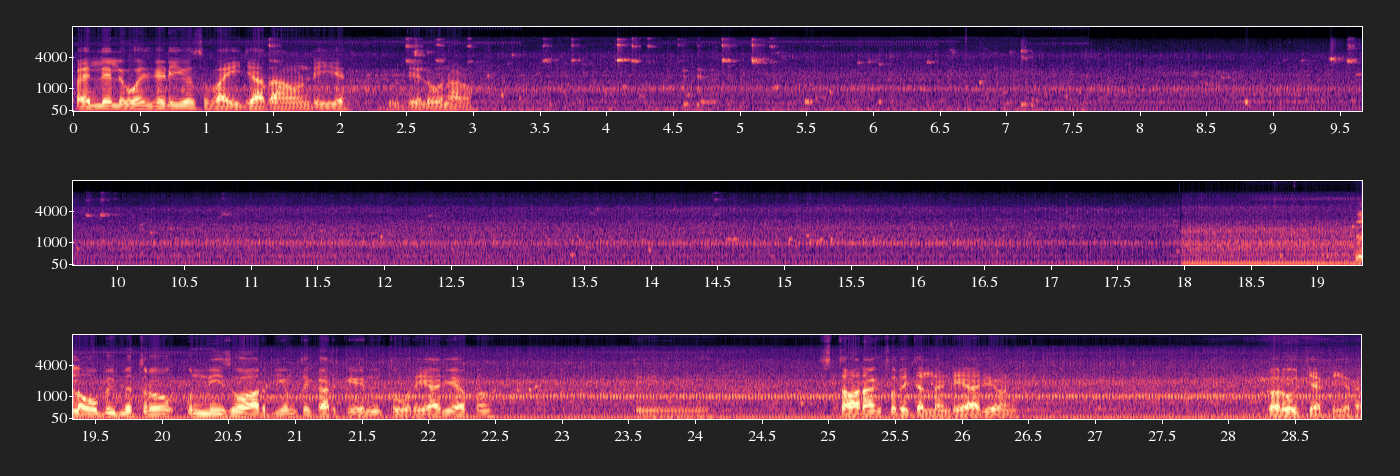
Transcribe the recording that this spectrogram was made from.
ਪਹਿਲੇ ਲੋਹ ਜਿਹੜੀ ਉਹ ਸਫ਼ਾਈ ਜ਼ਿਆਦਾ ਆਉਂਦੀ ਆ, ਦੂਜੇ ਲੋਹ ਨਾਲੋਂ। ਲਓ ਵੀ ਮਿੱਤਰੋ 1900 ਆਰਪੀਐਮ ਤੇ ਕਰਕੇ ਇਹਨੂੰ ਤੋਰਿਆ ਜੇ ਆਪਾਂ। ਤੇ 17 ਕੁ ਤੁਰੇ ਚੱਲਣ ਡਿਆ ਜੇ ਹੁਣ। ਕਰੋ ਚੈੱਕ ਜਰਾ।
